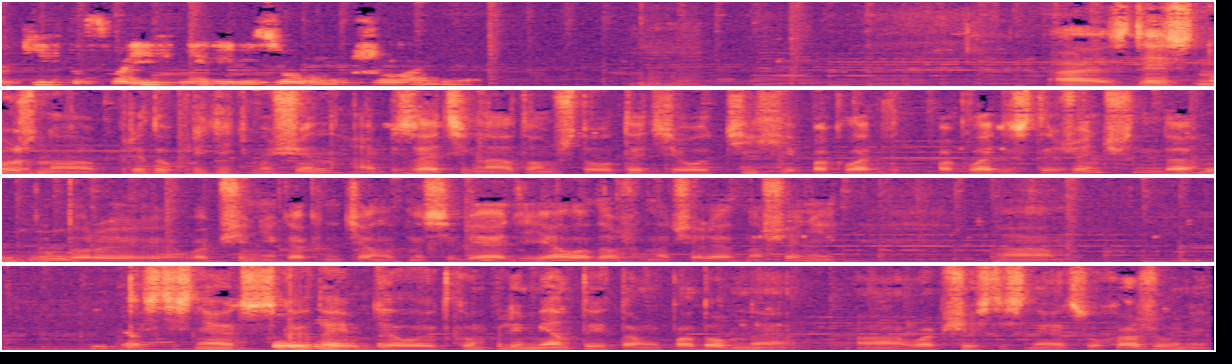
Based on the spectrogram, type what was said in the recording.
каких-то своих нереализованных желаниях. А здесь нужно предупредить мужчин обязательно о том, что вот эти вот тихие поклад... покладистые женщины, да, угу. которые вообще никак не тянут на себя одеяло даже в начале отношений, а, стесняются, когда им делают комплименты и тому подобное, а, вообще стесняются ухаживаний,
